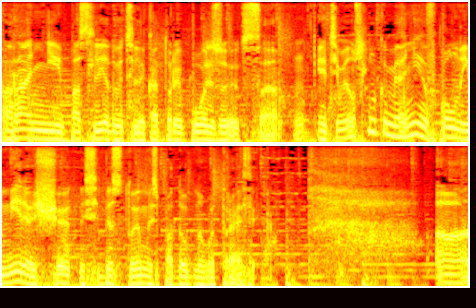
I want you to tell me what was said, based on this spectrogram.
ранние последователи, которые пользуются этими услугами, они в полной мере ощущают на себе стоимость подобного трафика. А,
